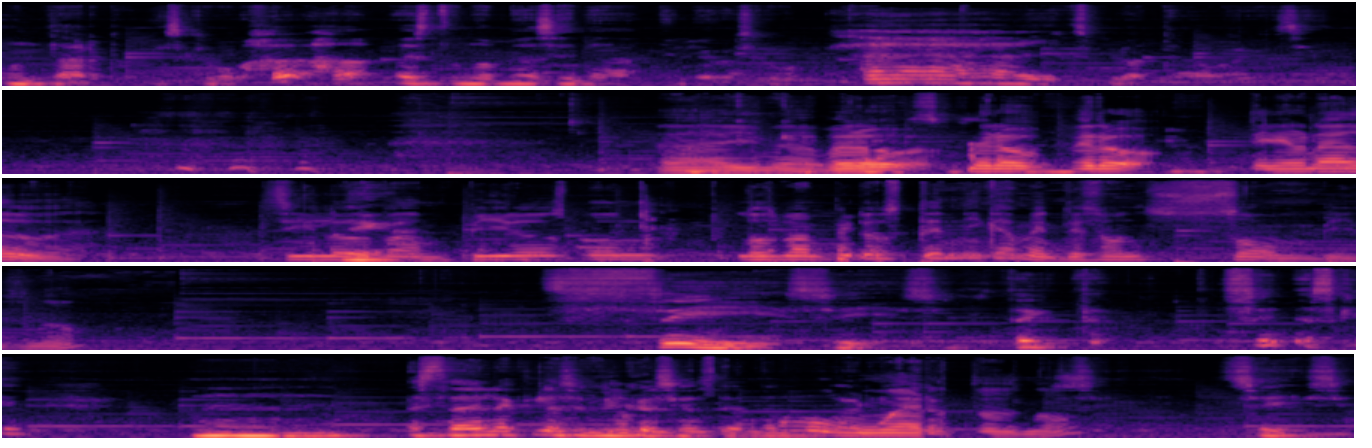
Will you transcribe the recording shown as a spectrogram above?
un dardo. Es como, jaja, esto no me hace nada. Y luego es como, ah, y explota o algo así. Ay, no, pero, pero, pero, tenía una duda. Si los vampiros son. Los vampiros técnicamente son zombies, ¿no? Sí, sí. sí, es que. Mm, está en la clasificación de como muertos, ¿no? Sí, sí.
